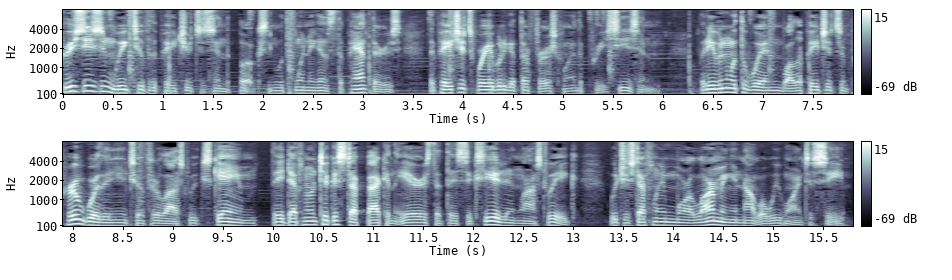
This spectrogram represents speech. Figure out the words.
Preseason week two for the Patriots is in the books, and with the win against the Panthers, the Patriots were able to get their first win of the preseason. But even with the win, while the Patriots improved where they needed to after last week's game, they definitely took a step back in the areas that they succeeded in last week, which is definitely more alarming and not what we wanted to see.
